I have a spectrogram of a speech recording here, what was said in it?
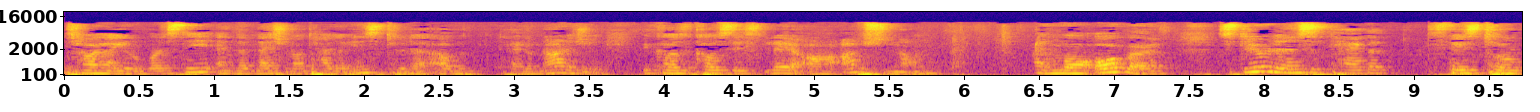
Chaoyang University and the National Taichung Institute of Technology because courses there are optional. And moreover, students take six to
